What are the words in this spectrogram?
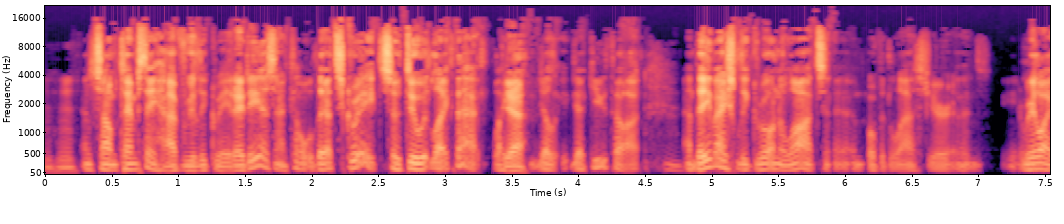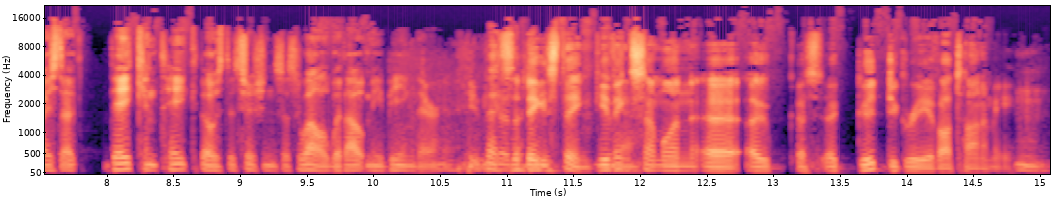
Mhm. And sometimes they have really great ideas, and I thought, "Well, that's great. So do it like that, like Yeah. like you thought." And they've actually grown a lot uh, over the last year, and realized that they can take those decisions as well without me being there. That's the biggest thing. Giving Yeah. someone a, a, a, a good degree of autonomy Mm.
